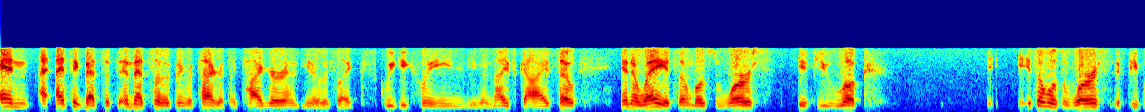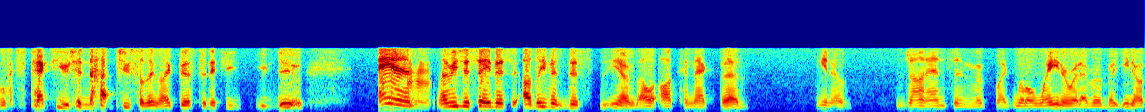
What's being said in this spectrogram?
And I, I think that's the th- and that's sort of the thing with Tiger. It's like Tiger, you know, is like squeaky clean, you know, nice guy. So in a way, it's almost worse if you look. It's almost worse if people expect you to not do something like this than if you you do. And Mhm. let me just say this: I'll even this, you know, I'll, I'll connect the, you know, John Ensign with like Lil Wayne or whatever. But you know,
